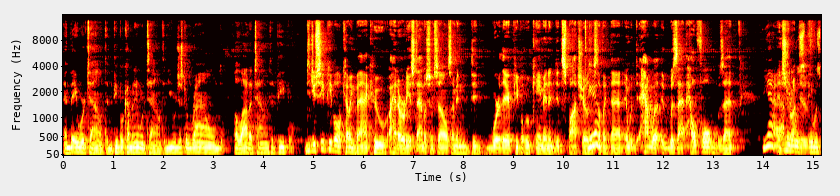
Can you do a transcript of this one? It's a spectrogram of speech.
and they were talented. And people coming in were talented. You were just around a lot of talented people. Did you see people coming back who had already established themselves? I mean, did were there people who came in and did spot shows and stuff like that? And how was that helpful? Was that Yeah, I mean, it was it was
